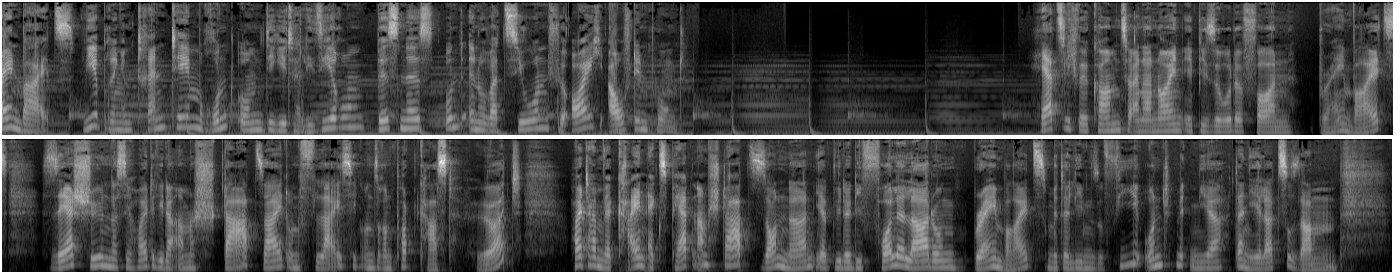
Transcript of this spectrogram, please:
Brain Bites. Wir bringen Trendthemen rund um Digitalisierung, Business und Innovation für euch auf den Punkt. Herzlich willkommen zu einer neuen Episode von Brain Bites. Sehr schön, dass ihr heute wieder am Start seid und fleißig unseren Podcast hört. Heute haben wir keinen Experten am Start, sondern ihr habt wieder die volle Ladung Brain Bites mit der lieben Sophie und mit mir, Daniela, zusammen.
